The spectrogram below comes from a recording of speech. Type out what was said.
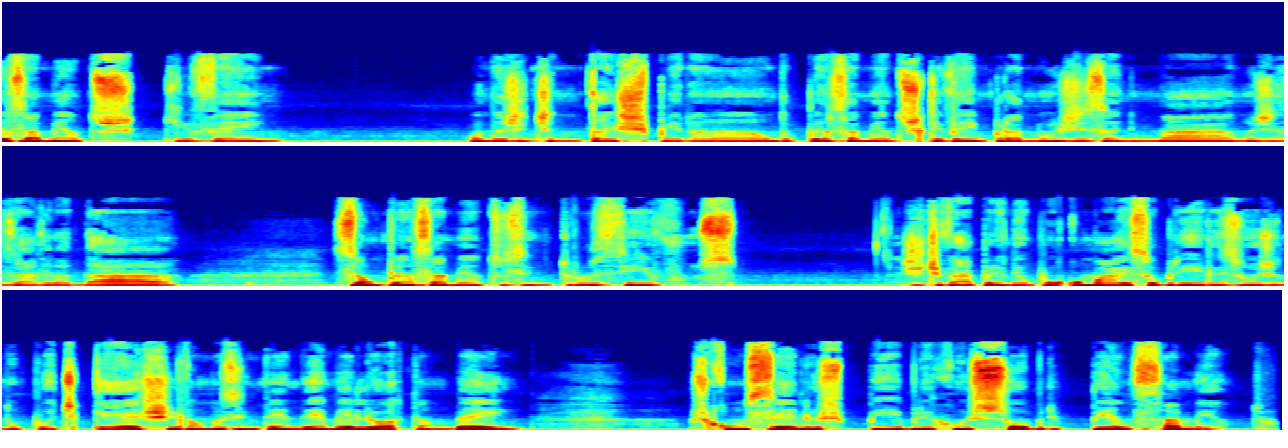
Pensamentos que vêm quando a gente não está esperando, pensamentos que vêm para nos desanimar, nos desagradar, são pensamentos intrusivos. A gente vai aprender um pouco mais sobre eles hoje no podcast e vamos entender melhor também os conselhos bíblicos sobre pensamento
